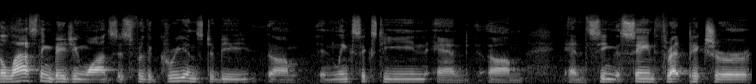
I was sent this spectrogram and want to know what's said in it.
the last thing Beijing wants is for the Koreans to be um, in Link 16 and, um, and seeing the same threat picture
